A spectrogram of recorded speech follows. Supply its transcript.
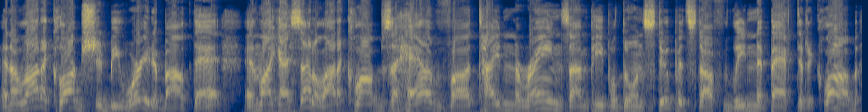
And a lot of clubs should be worried about that. And like I said, a lot of clubs have uh, tightened the reins on people doing stupid stuff, leading it back to the club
